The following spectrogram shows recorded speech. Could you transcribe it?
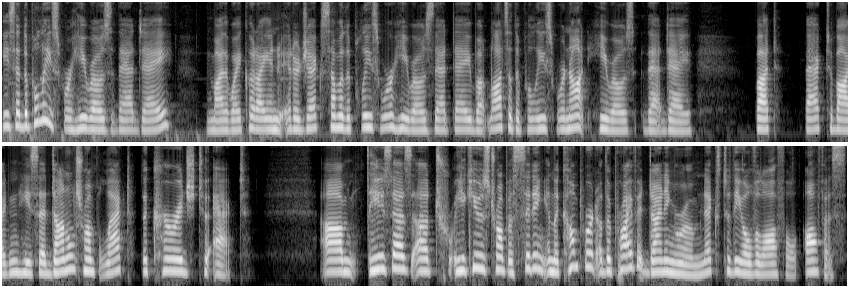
He said the police were heroes that day. And by the way, could I interject? Some of the police were heroes that day, but lots of the police were not heroes that day. But back to Biden, he said Donald Trump lacked the courage to act. Um, he says uh, tr- he accused Trump of sitting in the comfort of the private dining room next to the Oval Office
